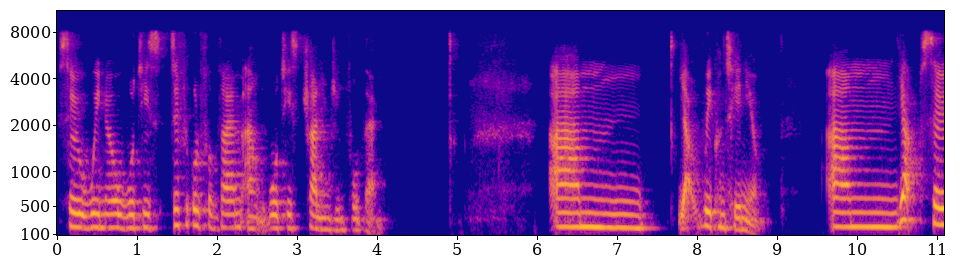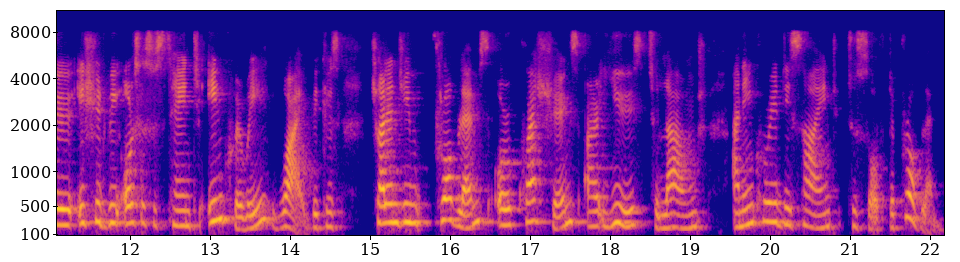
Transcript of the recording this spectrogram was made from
so we know what is difficult for them and what is challenging for them. Um, yeah, we continue. Um, yeah, so it should be also sustained inquiry. Why? Because challenging problems or questions are used to launch an inquiry designed to solve the problem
